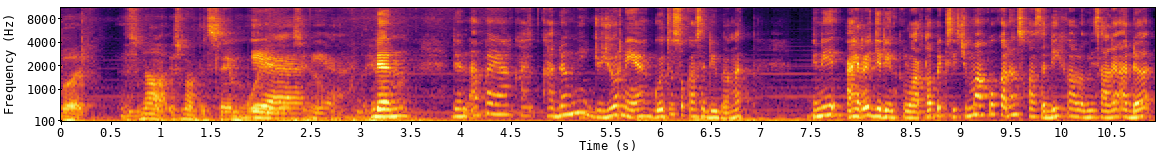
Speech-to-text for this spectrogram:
but it's not it's not the same way Iya, as, you know, iya. you Dan know. Dan apa ya ka- kadang nih jujur nih ya, gue tuh suka sedih banget. Ini akhirnya jadi keluar topik sih. Cuma aku kadang suka sedih kalau misalnya ada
